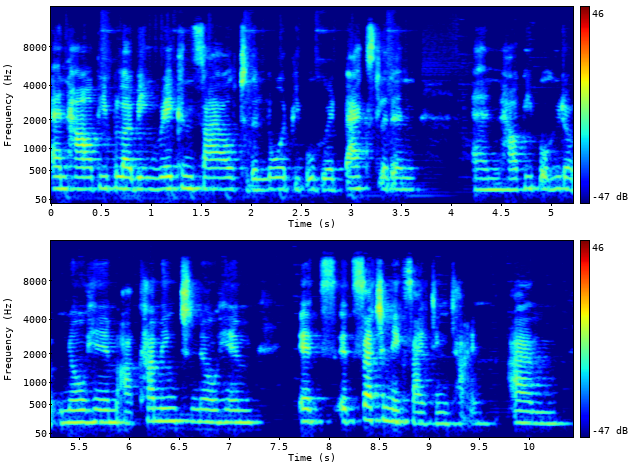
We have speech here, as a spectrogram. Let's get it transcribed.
and how people are being reconciled to the Lord, people who had backslidden, and how people who don't know Him are coming to know Him. It's it's such an exciting time. Um,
